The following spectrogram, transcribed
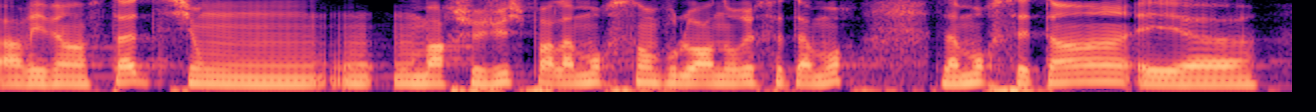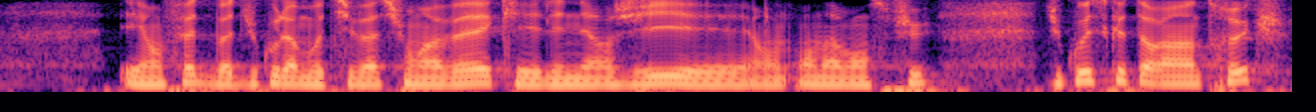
arriver à un stade, si on, marche juste par l'amour sans vouloir nourrir cet amour, l'amour s'éteint et, euh, et en fait, bah, du coup, la motivation avec et l'énergie, et on n'avance plus. Du coup, est-ce que tu aurais un truc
